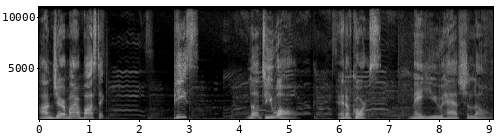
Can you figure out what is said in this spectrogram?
I'm Jeremiah Bostick. Peace, love to you all, and of course, may you have shalom.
